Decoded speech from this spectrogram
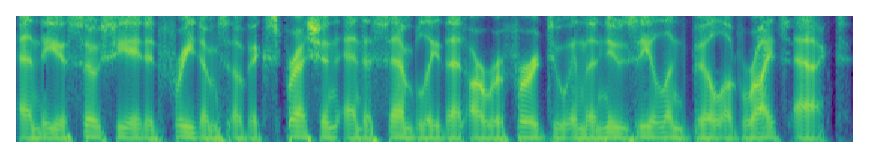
and the associated freedoms of expression and assembly that are referred to in the New Zealand Bill of Rights Act.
